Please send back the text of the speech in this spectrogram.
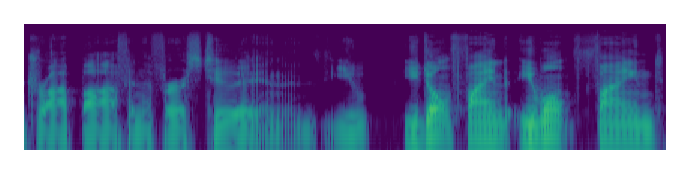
drop off in the first two eh, and you you don't find you won't find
